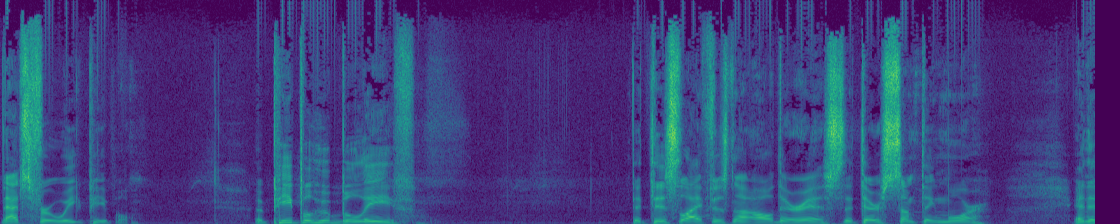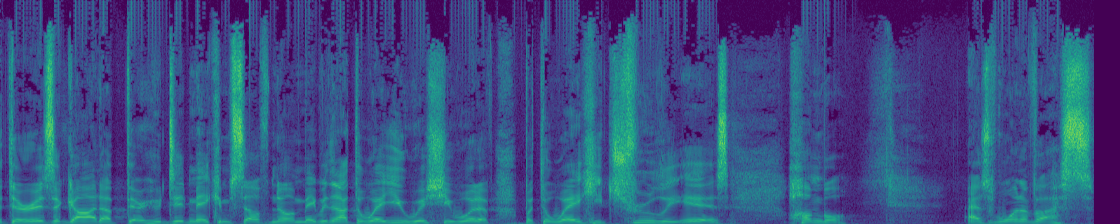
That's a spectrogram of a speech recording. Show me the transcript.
That's for weak people. The people who believe that this life is not all there is, that there's something more, and that there is a God up there who did make himself known. Maybe not the way you wish he would have, but the way he truly is. Humble as one of us,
